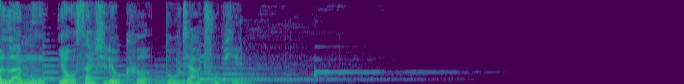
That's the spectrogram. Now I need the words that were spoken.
本栏目由三十六氪独家出品。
